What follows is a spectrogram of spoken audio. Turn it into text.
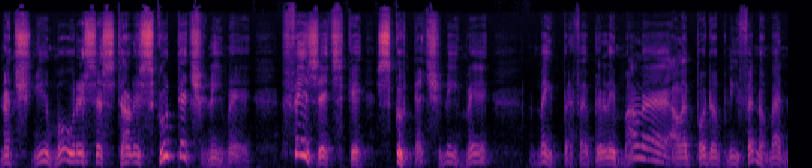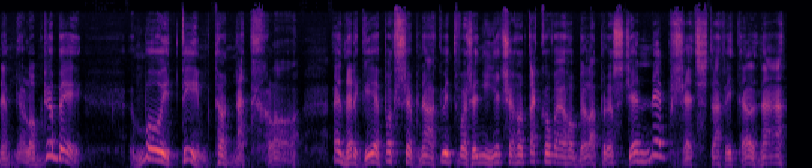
Noční můry se staly skutečnými, fyzicky skutečnými. Nejprve byly malé, ale podobný fenomén neměl obdoby. Můj tým to nadchlo. Energie potřebná k vytvoření něčeho takového byla prostě nepředstavitelná.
